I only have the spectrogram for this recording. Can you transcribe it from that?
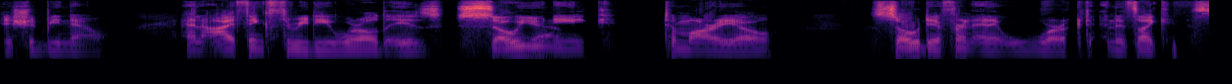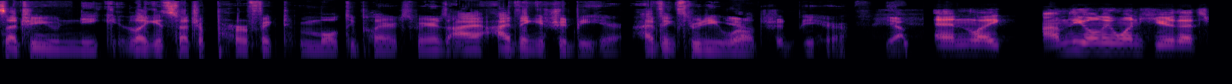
it should be now. And I think 3D World is so Yeah. unique to Mario, so different, and it worked. And it's like such a unique, like it's such a perfect multiplayer experience. I, I think it should be here. I think 3D World should be here. Yeah. And like I'm the only one here that's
